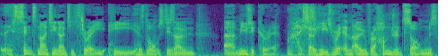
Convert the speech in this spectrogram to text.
th- since 1993, he has launched his own uh, music career. Right. So he's written over a hundred songs.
